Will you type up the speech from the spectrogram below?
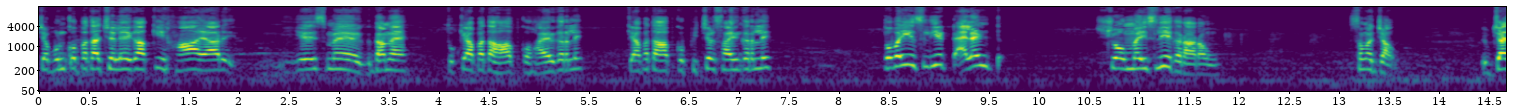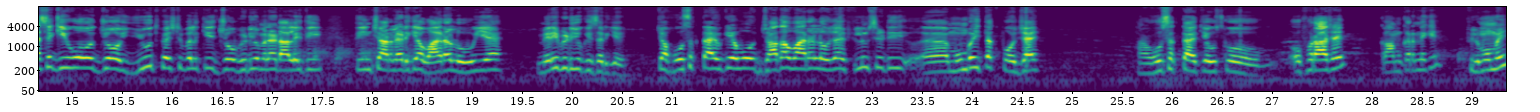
जब उनको पता चलेगा कि हाँ यार, ये इसमें दम है तो क्या पता आपको हायर कर ले, क्या पता आपको पिक्चर साइन कर ले। तो भाई इसलिए टैलेंट शो मैं इसलिए करा रहा हूँ। समझ जाओ। जैसे कि वो जो यूथ फेस्टिवल की जो वीडियो मैंने डाली थी, तीन चार लड़कियाँ वायरल हुई है, मेरी वीडियो के ज़रिए। क्या हो सकता है कि वो ज़्यादा वायरल हो जाए, फ़िल्म सिटी मुंबई तक पहुँच जाए? हाँ हो सकता है कि उसको ऑफ़र आ जाए काम करने के फ़िल्मों में।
